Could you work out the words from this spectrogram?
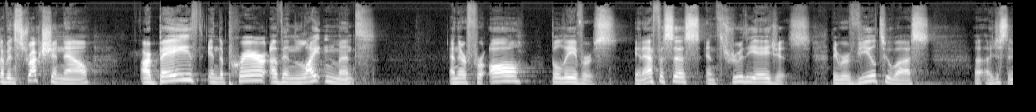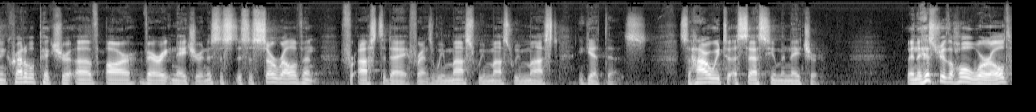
of instruction now are bathed in the prayer of enlightenment, and they're for all believers in Ephesus and through the ages. They reveal to us uh, just an incredible picture of our very nature. And this is, this is so relevant for us today, friends. We must, we must, we must get this. So, how are we to assess human nature? In the history of the whole world,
